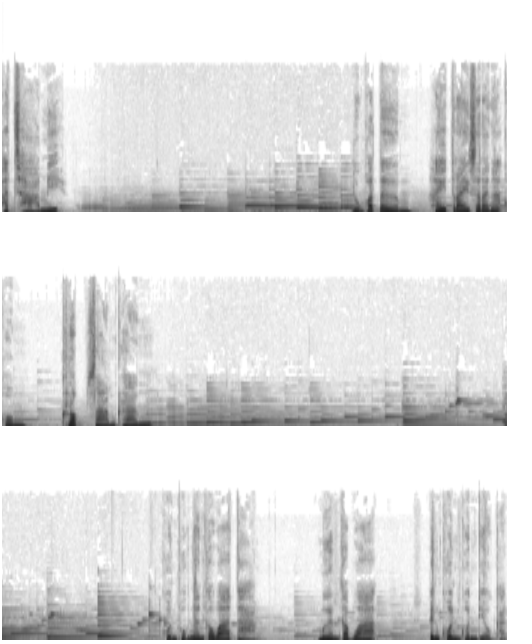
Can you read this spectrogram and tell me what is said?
คัจฉามิ หลวงพ่อเติมให้ไตรสรณคม ครบสามครั้ง คนพวกนั้นก็ว่าตาม เหมือนกับว่า เป็นคนคนเดียวกัน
